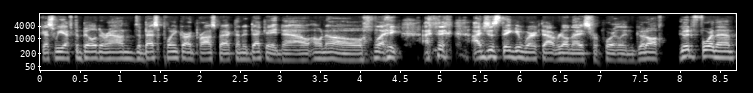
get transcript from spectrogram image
Guess we have to build around the best point guard prospect in a decade now. Oh, no. Like, I, think I just think it worked out real nice for Portland. Good off, good for them.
